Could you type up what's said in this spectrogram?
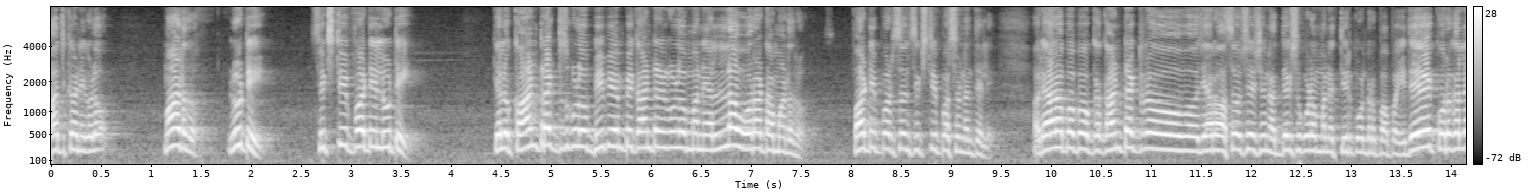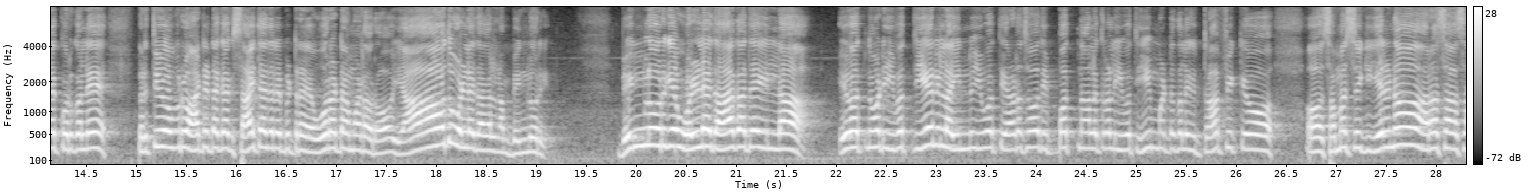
ರಾಜಕಾರಣಿಗಳು? ಮಾಡಿದ್ರು ಲೂಟಿ, ಸಿಕ್ಸ್ಟಿ ಫಾರ್ಟಿ ಲೂಟಿ. ಕೆಲವು ಕಾಂಟ್ರಾಕ್ಟ್ಸ್ಗಳು ಬಿ ಬಿ ಎಂ ಪಿ ಕಾಂಟ್ರಾಕ್ಟ್ಗಳು ಮೊನ್ನೆ ಎಲ್ಲ ಹೋರಾಟ ಮಾಡಿದ್ರು. ಫಾರ್ಟಿ ಪರ್ಸೆಂಟ್ ಸಿಕ್ಸ್ಟಿ ಪರ್ಸೆಂಟ್ ಅಂತೇಳಿ. ಅವ್ರು ಯಾರೋ ಪಾಪ ಕಾಂಟ್ರಾಕ್ಟ್ರು ಯಾರೋ ಅಸೋಸಿಯೇಷನ್ ಅಧ್ಯಕ್ಷರು ಕೂಡ ಮನೆ ತೀರ್ಕೊಂಡ್ರು ಪಾಪ. ಇದೇ ಕೊರಗಲೆ ಕೊರಗಲೆ ಪ್ರತಿಯೊಬ್ಬರು ಹಾರ್ಟ್ ಅಟ್ಯಾಕ್ ಆಗಿ ಸಾಯ್ತಾ ಇದ್ದಾರೆ ಬಿಟ್ಟರೆ ಹೋರಾಟ ಮಾಡೋರು ಯಾವುದೂ ಒಳ್ಳೇದಾಗಲ್ಲ ನಮ್ಮ ಬೆಂಗಳೂರಿಗೆ. ಬೆಂಗಳೂರಿಗೆ ಒಳ್ಳೇದಾಗದೇ ಇಲ್ಲ. ಇವತ್ತು ನೋಡಿ ಇವತ್ತು ಏನಿಲ್ಲ, ಇನ್ನು ಇವತ್ತು ಎರಡು ಸಾವಿರದ ಇಪ್ಪತ್ನಾಲ್ಕರಲ್ಲಿ ಇವತ್ತು ಈ ಮಟ್ಟದಲ್ಲಿ ಟ್ರಾಫಿಕ್ ಸಮಸ್ಯೆಗೆ ಏನೇನೋ ಹರಸಾಹಸ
